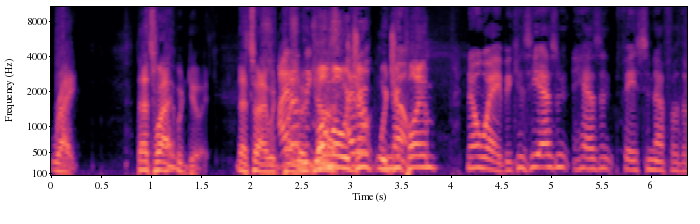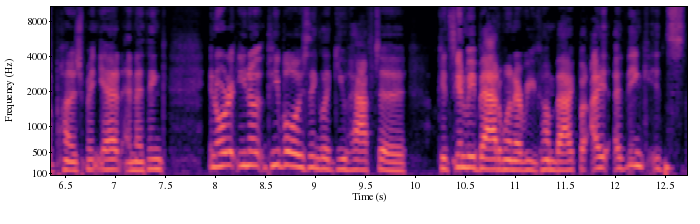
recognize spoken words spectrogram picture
Right. That's why I would do it. That's why I would I play don't him. think Momo, would I you don't- would you play him? No way, because he hasn't he hasn't faced enough of the punishment yet. And I think in order, you know, people always think like you have to. It's going to be bad whenever you come back, but I, I think it's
